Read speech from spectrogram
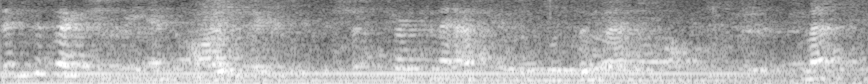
This is actually an art exhibition. Sir, can I ask you to put the mask on? Mask?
